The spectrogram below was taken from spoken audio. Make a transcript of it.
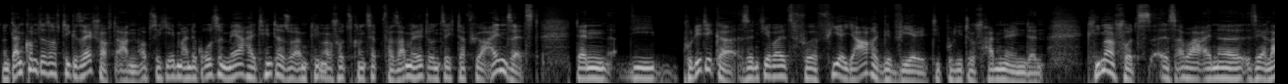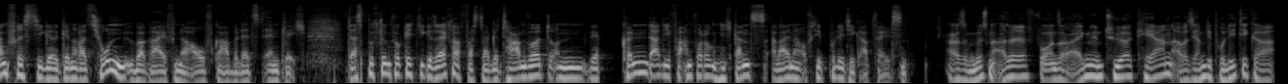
Und dann kommt es auf die Gesellschaft an, ob sich eben eine große Mehrheit hinter so einem Klimaschutzkonzept versammelt und sich dafür einsetzt. Denn die Politiker sind jeweils für vier Jahre gewählt, die politisch Handelnden. Klimaschutz ist aber eine sehr langfristige, generationenübergreifende Aufgabe letztendlich. Das bestimmt wirklich die Gesellschaft, was da getan wird. Und wir können da die Verantwortung nicht ganz alleine auf die Politik abwälzen. Also müssen alle vor unserer eigenen Tür kehren, aber Sie haben die Politiker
